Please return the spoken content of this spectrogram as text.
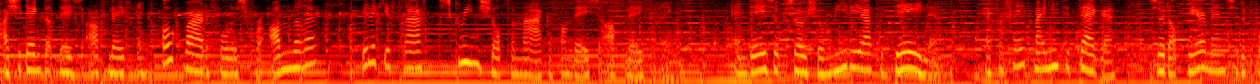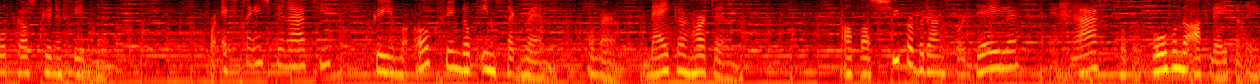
Als je denkt dat deze aflevering ook waardevol is voor anderen, wil ik je vragen een screenshot te maken van deze aflevering en deze op social media te delen en vergeet mij niet te taggen, zodat meer mensen de podcast kunnen vinden. Voor extra inspiratie kun je me ook vinden op Instagram onder Mijke Harten. Alvast super bedankt voor het delen en graag tot een volgende aflevering.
